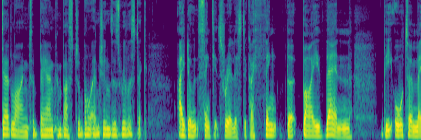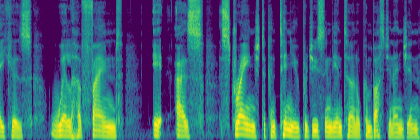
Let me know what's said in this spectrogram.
deadline to ban combustible engines is realistic? I don't think it's realistic. I think that by then, the automakers will have found it as strange to continue producing the internal combustion engine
